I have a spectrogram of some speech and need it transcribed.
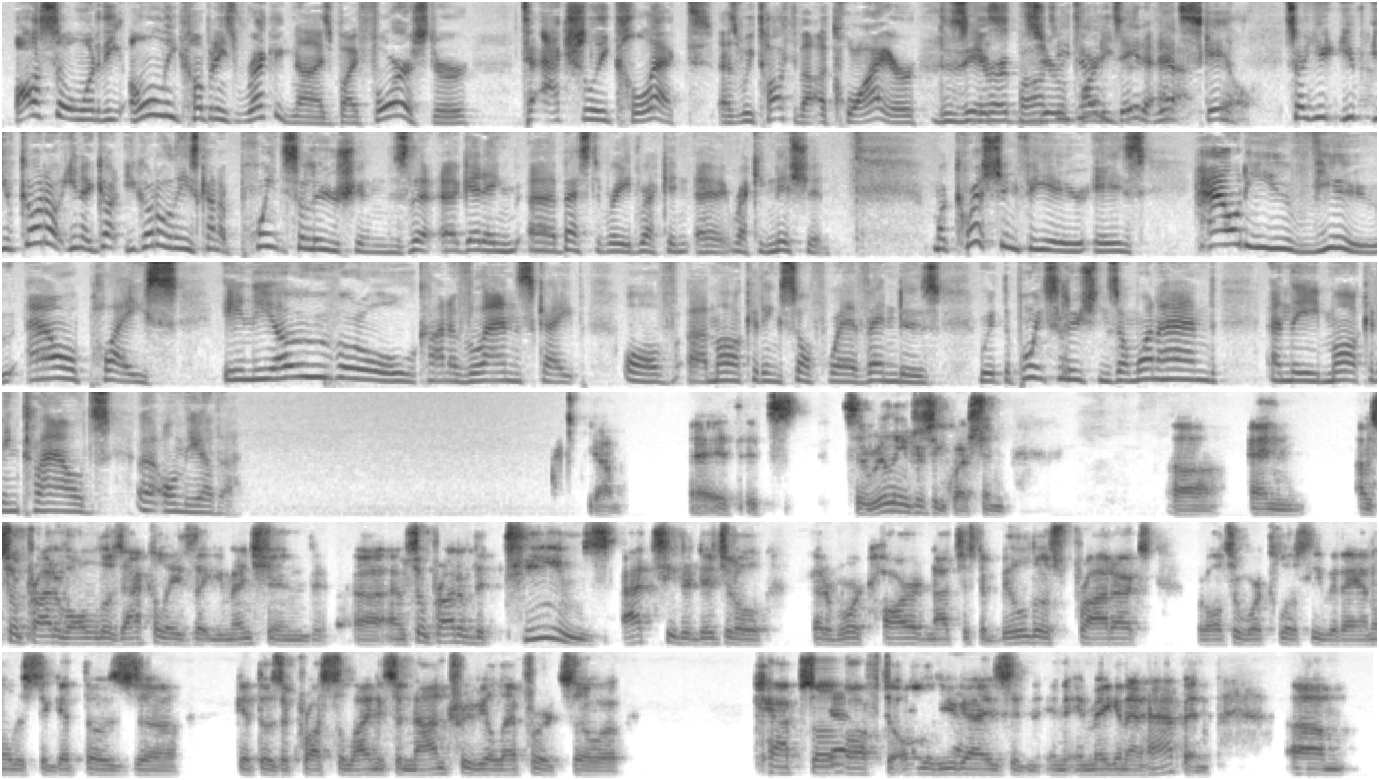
also one of the only companies recognized by Forrester to actually collect, as we talked about, acquire the zero party, zero party data, data yeah. at scale. So you, you, you've got you know got you got all these kind of point solutions that are getting uh, best of breed uh, recognition. My question for you is: How do you view our place in the overall kind of landscape of uh, marketing software vendors, with the point solutions on one hand and the marketing clouds uh, on the other? Yeah, uh, it, it's it's a really interesting question. Uh, and I'm so proud of all those accolades that you mentioned. Uh, I'm so proud of the teams at Cheetah Digital that have worked hard not just to build those products, but also work closely with analysts to get those uh, get those across the line. It's a non-trivial effort. So uh, caps yeah. off to all of you guys in, in, in making that happen. Um,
